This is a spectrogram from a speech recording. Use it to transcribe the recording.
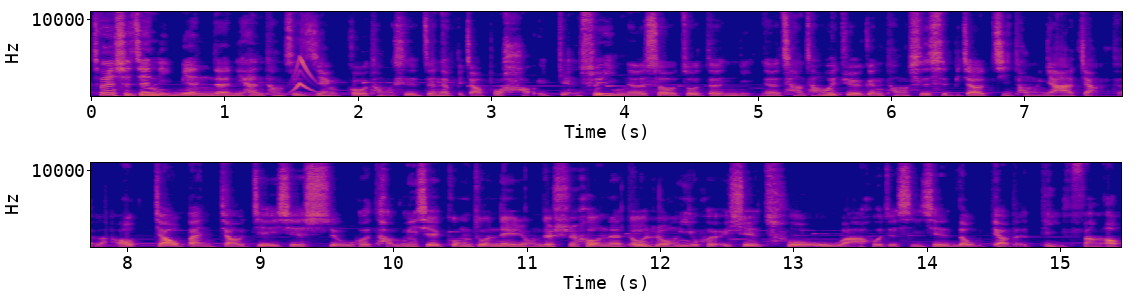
这段时间里面呢，你和同事之间沟通是真的比较不好一点，所以呢，射手座的你呢，常常会觉得跟同事是比较鸡同鸭讲的啦。哦，交办交接一些事务或讨论一些工作内容的时候呢，都容易会有一些错误啊，或者是一些漏掉的地方哦。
